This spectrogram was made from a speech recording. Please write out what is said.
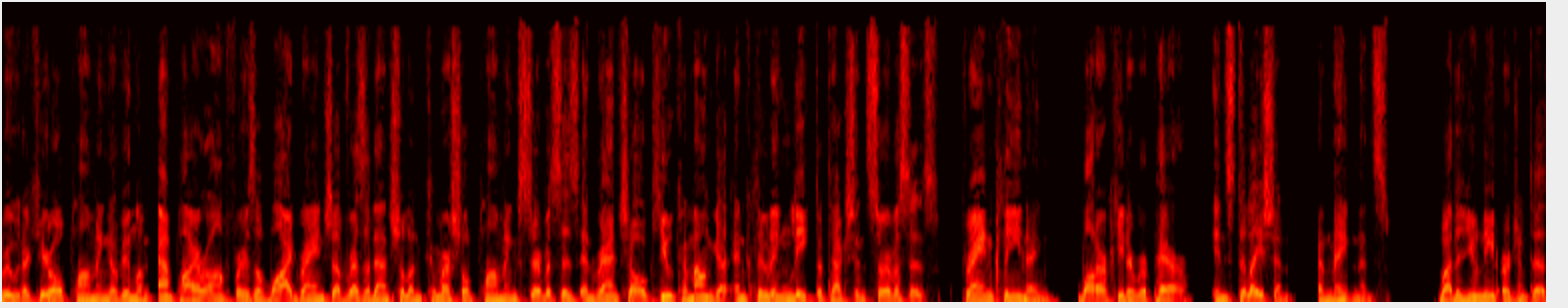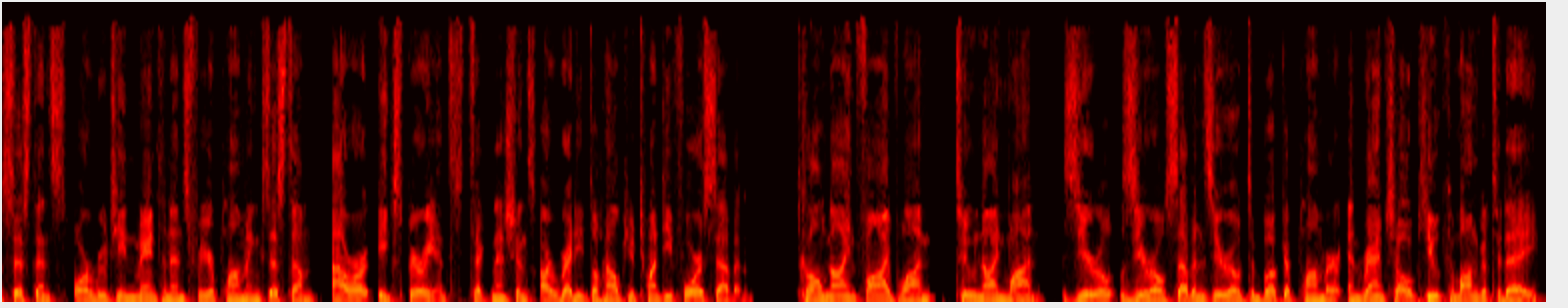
Rooter Hero Plumbing of Inland Empire offers a wide range of residential and commercial plumbing services in Rancho Cucamonga including leak detection services, drain cleaning, water heater repair, installation, and maintenance. Whether you need urgent assistance or routine maintenance for your plumbing system, our experienced technicians are ready to help you 24-7. Call 951-291-0070 to book a plumber in Rancho Cucamonga today.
